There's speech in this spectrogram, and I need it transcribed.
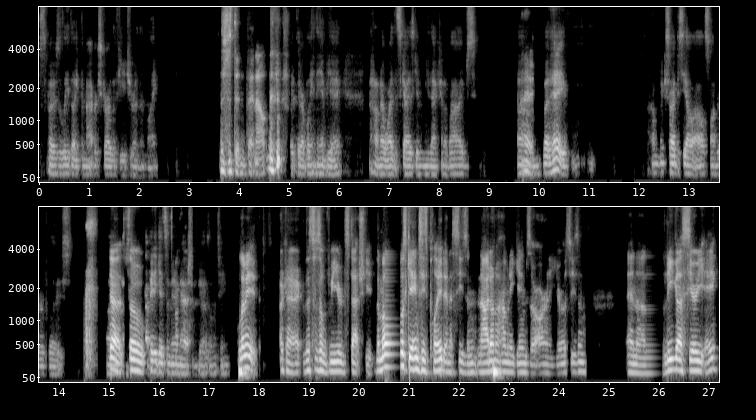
supposedly like the Mavericks guard of the future and then like This just didn't pan out. played terribly in the NBA. I don't know why this guy's giving me that kind of vibes. Um, Hey. But hey, I'm excited to see how Alessandro plays. yeah. Um, So happy to get some international guys on the team. let me. Okay, this is a weird stat sheet. The most games he's played in a season. Now I don't know how many games there are in a Euro season, and uh, Liga Serie A.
